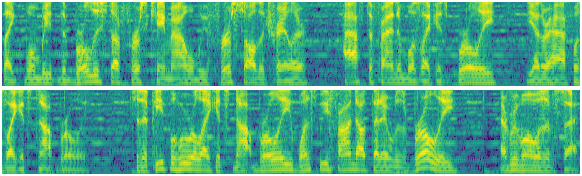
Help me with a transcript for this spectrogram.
like when we the Broly stuff first came out, when we first saw the trailer, half the fandom was like it's Broly, the other half was like it's not Broly. To the people who were like it's not Broly, once we found out that it was Broly, everyone was upset.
